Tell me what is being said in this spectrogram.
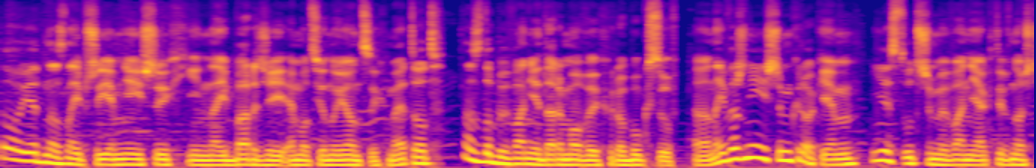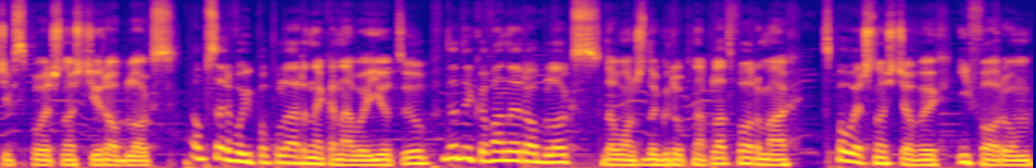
to jedna z najprzyjemniejszych i najbardziej emocjonujących metod na zdobywanie darmowych Robuxów. A najważniejszym krokiem jest utrzymywanie aktywności w społeczności Roblox. Obserwuj popularne kanały YouTube dedykowane Roblox, dołącz do grup na platformach społecznościowych i forum.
